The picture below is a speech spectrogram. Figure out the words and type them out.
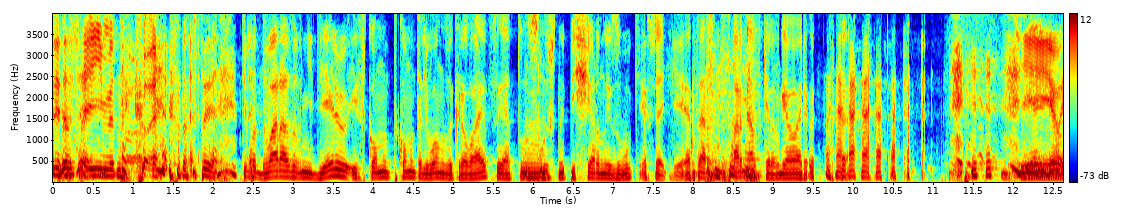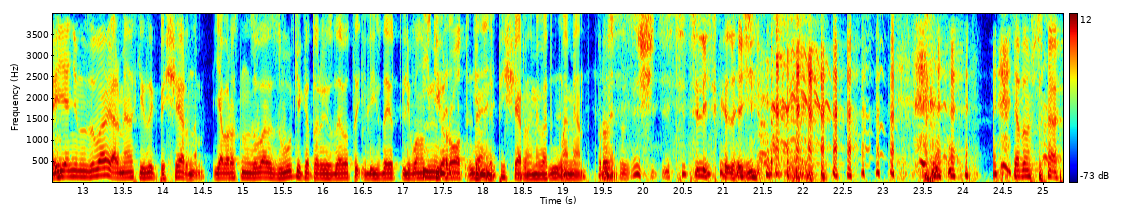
Это за имя такое. Потому что, типа, два раза в неделю из комнаты, комната Львона закрывается, и оттуда слышны пещерные звуки всякие. Это ар- по-армянски разговаривают. Я не говорю- я не называю армянский язык пещерным. Я просто называю звуки, которые издает или издает Ливоновский Именно, род да. именно пещерными в этот Да. момент. Просто защити- сицилийская защита. Я думаю, что,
